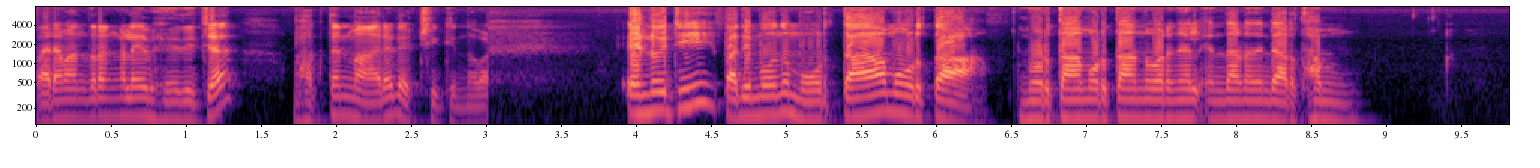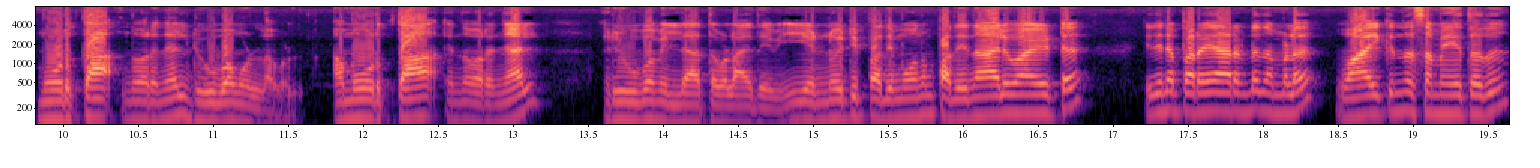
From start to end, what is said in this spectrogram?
പരമന്ത്രങ്ങളെ ഭേദിച്ച് ഭക്തന്മാരെ രക്ഷിക്കുന്നവൾ. എണ്ണൂറ്റി പതിമൂന്ന് മൂർത്താമൂർത്ത. മൂർത്താമൂർത്ത എന്ന് പറഞ്ഞാൽ എന്താണ് അതിന്റെ അർത്ഥം? മൂർത്ത എന്ന് പറഞ്ഞാൽ രൂപമുള്ളവൾ. അമൂർത്ത എന്ന് പറഞ്ഞാൽ രൂപമില്ലാത്തവളായ ദേവി. ഈ എണ്ണൂറ്റി പതിമൂന്നും പതിനാലുമായിട്ട് ഇതിനെ പറയാറുണ്ട് നമ്മൾ. വായിക്കുന്ന സമയത്തത്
